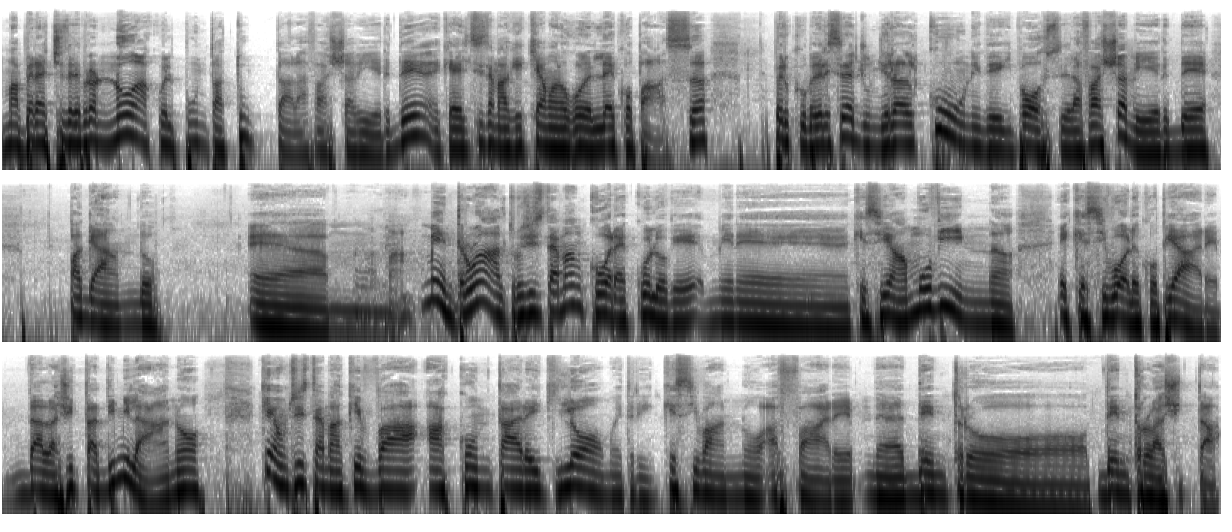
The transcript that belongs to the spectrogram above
ma per accedere però non a quel punto a tutta la fascia verde, che è il sistema che chiamano dell'Eco Pass, per cui potresti raggiungere alcuni dei posti della fascia verde pagando. Eh, mentre un altro sistema ancora è quello che, viene, che si chiama Movin e che si vuole copiare dalla città di Milano, che è un sistema che va a contare i chilometri che si vanno a fare eh, dentro, dentro, la città.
